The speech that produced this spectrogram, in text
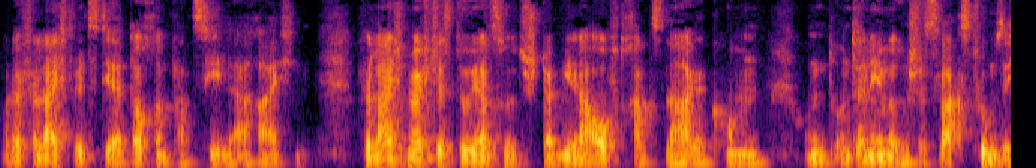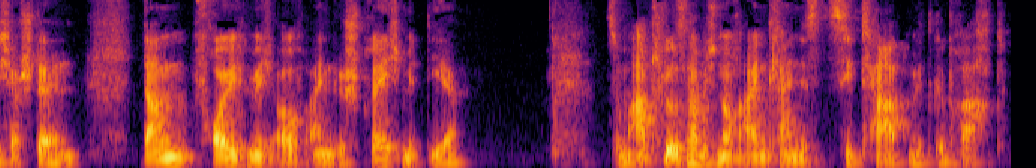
oder vielleicht willst du ja doch ein paar Ziele erreichen. Vielleicht möchtest du ja zu stabiler Auftragslage kommen und unternehmerisches Wachstum sicherstellen. Dann freue ich mich auf ein Gespräch mit dir. Zum Abschluss habe ich noch ein kleines Zitat mitgebracht.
